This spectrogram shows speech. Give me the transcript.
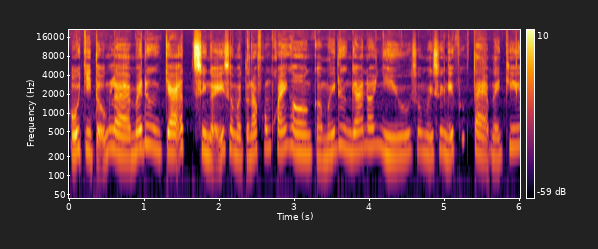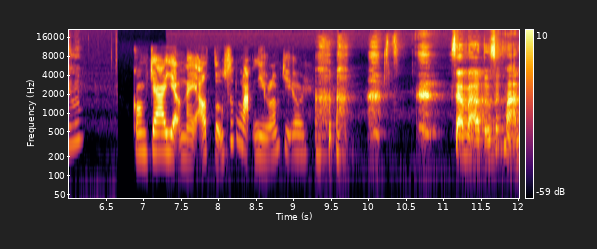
Ủa chị tưởng là mấy đứa con trai ít suy nghĩ xong rồi tụi nó phóng khoáng hơn Còn mấy đứa con gái nói nhiều xong rồi suy nghĩ phức tạp này kia lắm Con trai dạo này ảo tưởng sức mạnh nhiều lắm chị ơi. Sao mà ảo tưởng sức mạnh?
